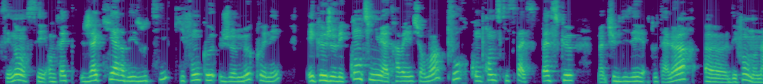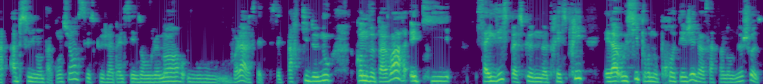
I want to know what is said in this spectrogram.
c'est non, c'est en fait j'acquiers des outils qui font que je me connais et que je vais continuer à travailler sur moi pour comprendre ce qui se passe. Parce que, bah, tu le disais tout à l'heure, euh, des fois on n'en a absolument pas conscience, c'est ce que j'appelle ces angles morts ou voilà, cette, cette partie de nous qu'on ne veut pas voir et qui, ça existe parce que notre esprit et là aussi pour nous protéger d'un certain nombre de choses.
